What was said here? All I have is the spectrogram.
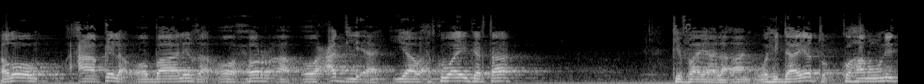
Adoo caaqila oo baaliqa oo xor ah oo cadli ah yaa waxaad ku waayi kartaa? Kifaaya la'aan wahidaayatu ku hanuunid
